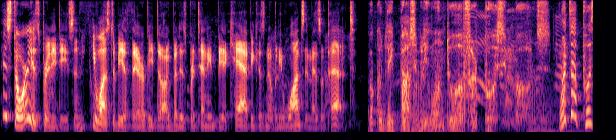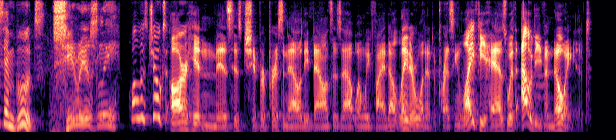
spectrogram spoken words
His story is pretty decent. He wants to be a therapy dog but is pretending to be a cat because nobody wants him as a pet. What could they possibly want to offer Puss in Boots? What's up, Puss in Boots? Seriously? While his jokes are hit and miss, his chipper personality balances out when we find out later what a depressing life he has without even knowing it.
